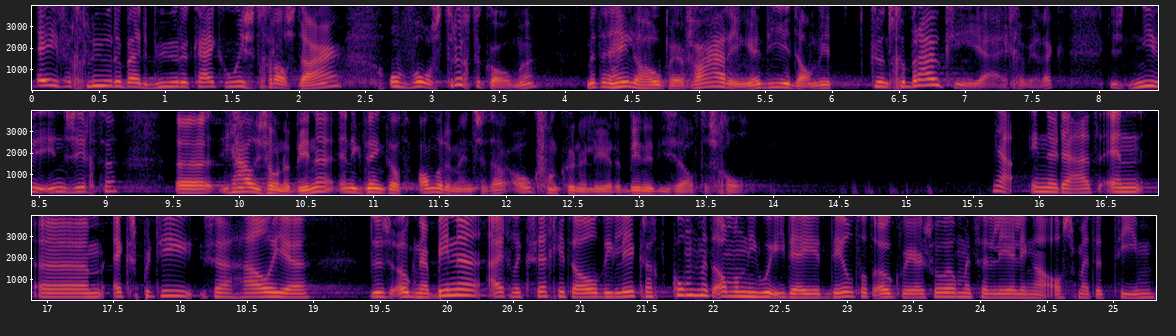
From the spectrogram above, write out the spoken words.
even gluren bij de buren, kijken hoe is het gras daar, om vervolgens terug te komen met een hele hoop ervaringen die je dan weer kunt gebruiken in je eigen werk. Dus nieuwe inzichten, uh, die haal je zo naar binnen. En ik denk dat andere mensen daar ook van kunnen leren binnen diezelfde school. Ja, inderdaad. En um, expertise haal je dus ook naar binnen. Eigenlijk zeg je het al, die leerkracht komt met allemaal nieuwe ideeën, deelt dat ook weer, zowel met zijn leerlingen als met het team.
